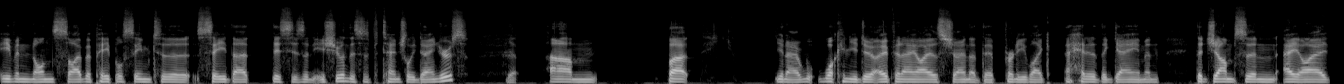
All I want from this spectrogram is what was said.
even non-cyber people seem to see that this is an issue and this is potentially dangerous. Yep. Um, but you know w- what can you do? OpenAI has shown that they're pretty like ahead of the game, and the jumps in AI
